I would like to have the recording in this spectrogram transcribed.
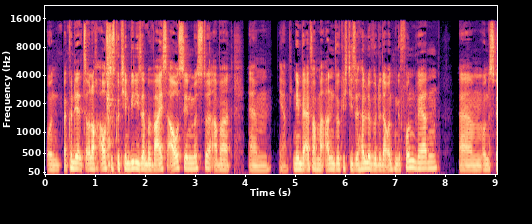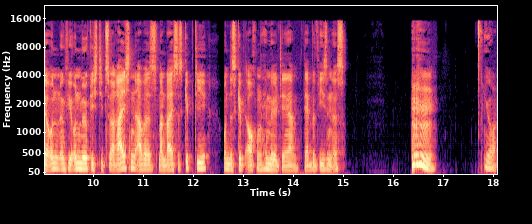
und man könnte jetzt auch noch ausdiskutieren, wie dieser Beweis aussehen müsste, aber ähm, ja, nehmen wir einfach mal an, wirklich diese Hölle würde da unten gefunden werden ähm, und es wäre un irgendwie unmöglich, die zu erreichen, aber es, man weiß, es gibt die und es gibt auch einen Himmel, der, der bewiesen ist. ja,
